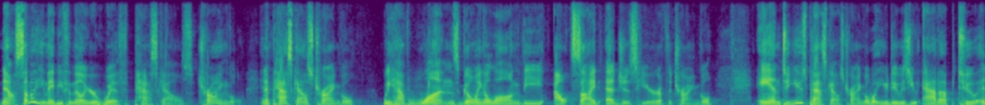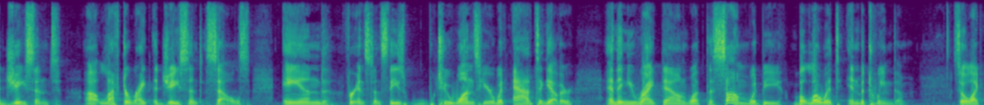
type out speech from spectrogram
Now, some of you may be familiar with Pascal's triangle. And in Pascal's triangle, we have ones going along the outside edges here of the triangle. And to use Pascal's triangle, what you do is you add up two adjacent, uh, left or right adjacent cells. And for instance, these two ones here would add together, and then you write down what the sum would be below it in between them. So, like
